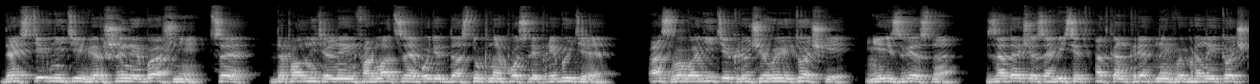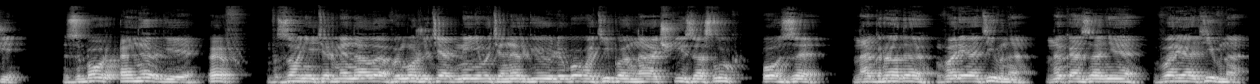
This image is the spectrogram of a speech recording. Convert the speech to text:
Достигните вершины башни, С. Дополнительная информация будет доступна после прибытия. Освободите ключевые точки, неизвестно. Задача зависит от конкретной выбранной точки. Сбор энергии, F. В зоне терминала вы можете обменивать энергию любого типа на очки заслуг, ОЗ. Награда вариативна, наказание вариативно.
